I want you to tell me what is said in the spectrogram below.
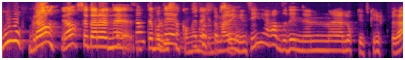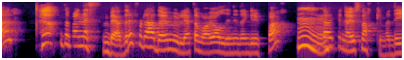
Oh, bra! Ja, se der er en, Ikke sant? det Og burde vi snakke om i en Det egen kosta meg jo ingenting. Jeg hadde det inni en eh, lukket gruppe der. Det var nesten bedre, for da hadde jeg jo mulighet, jeg var jo alle inne i den gruppa. Mm. Da kunne jeg jo snakke med de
